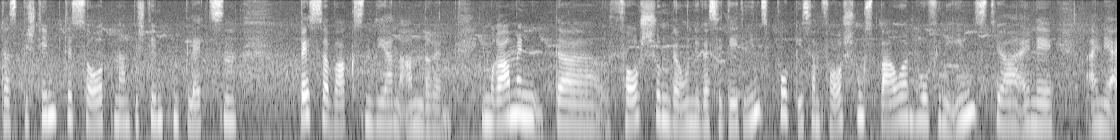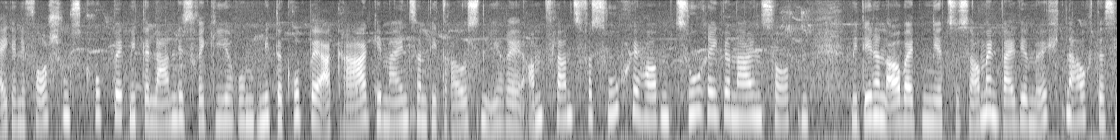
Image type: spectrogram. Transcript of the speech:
dass bestimmte Sorten an bestimmten Plätzen besser wachsen wie an anderen. Im Rahmen der Forschung der Universität Innsbruck ist am Forschungsbauernhof in Inst ja eine, eine eigene Forschungsgruppe mit der Landesregierung, mit der Gruppe Agrar gemeinsam, die draußen ihre Anpflanzversuche haben zu regionalen Sorten. Mit denen arbeiten wir zusammen, weil wir möchten auch, dass,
